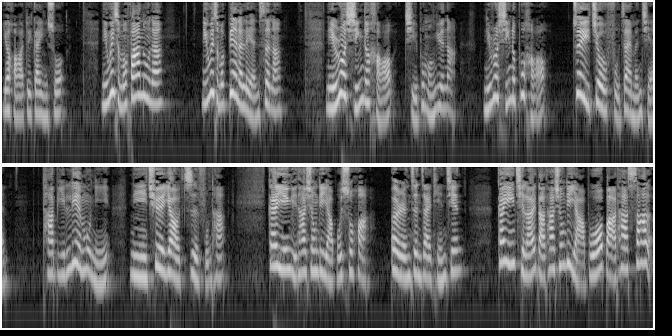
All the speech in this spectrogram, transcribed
耶和华对该隐说：“你为什么发怒呢？你为什么变了脸色呢？你若行得好，岂不蒙悦纳？你若行得不好，罪就伏在门前，他必恋慕你，你却要制服他。”该隐与他兄弟亚伯说话，二人正在田间。该隐起来打他兄弟亚伯，把他杀了。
